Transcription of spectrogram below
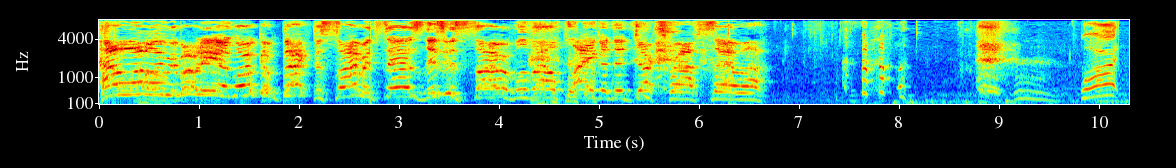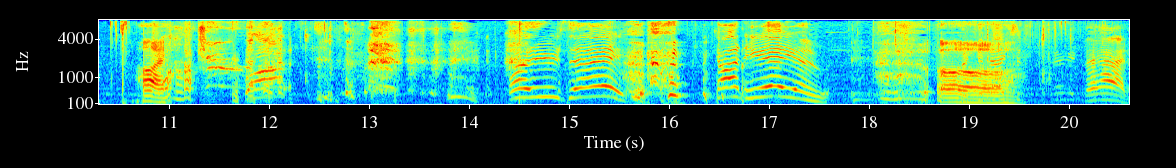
Hello, everybody, and welcome back to Simon Says. This is Simon Laval playing on the Duckcraft server. What? Hi. What? what do you say? Can't hear you. Uh, very bad.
